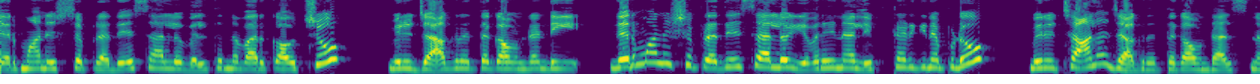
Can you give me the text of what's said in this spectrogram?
నిర్మానుష్య ప్రదేశాల్లో వెళ్తున్న వారు కావచ్చు మీరు జాగ్రత్తగా ఉండండి. నిర్మానుష్య ప్రదేశాల్లో ఎవరైనా లిఫ్ట్ అడిగినప్పుడు మీరు చాలా జాగ్రత్తగా ఉండాల్సిన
